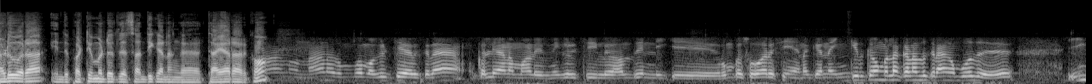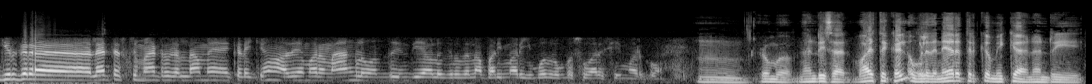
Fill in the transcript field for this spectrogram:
நடுவரா இந்த பட்டிமன்றத்துல சந்திக்க நாங்க தயாரா இருக்கோம். நானும் நானும் ரொம்ப மகிழ்ச்சியா இருக்கிறேன். கல்யாண மாலை நிகழ்ச்சியில வந்து இன்னைக்கு ரொம்ப சுவாரஸ்யம். எனக்கு என்ன இங்க இருக்கவங்க எல்லாம் கலந்துக்கிறாங்க போது இங்க இருக்கிற லேட்டஸ்ட் மேட்டர்கள் எல்லாமே கிடைக்கும். அதே மாதிரி நாங்களும் வந்து இந்தியாவில் இருக்கிறதெல்லாம் பரிமாறிக்கும் போது ரொம்ப சுவாரஸ்யமா இருக்கும். ரொம்ப நன்றி சார். வாழ்த்துக்கள். உங்களது நேரத்திற்கு மிக்க நன்றி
